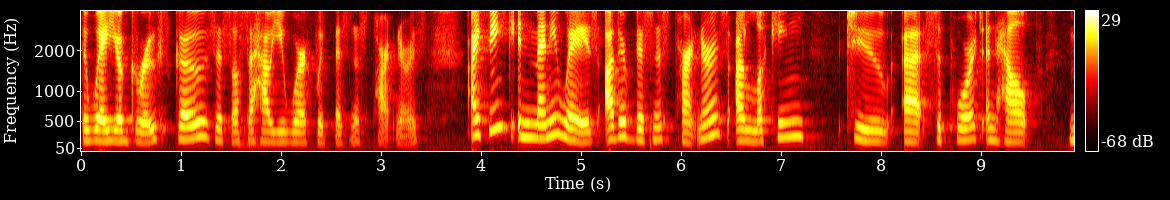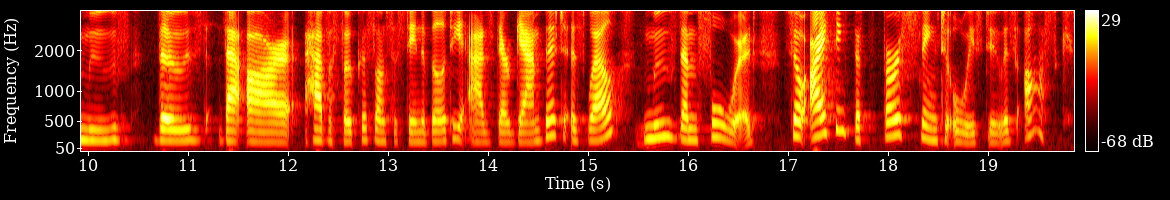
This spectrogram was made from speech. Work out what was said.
The way your growth goes is also how you work with business partners. I think in many ways, other business partners are looking to uh, support and help move those that are have a focus on sustainability as their gambit as well move them forward. So i think the first thing to always do is ask.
